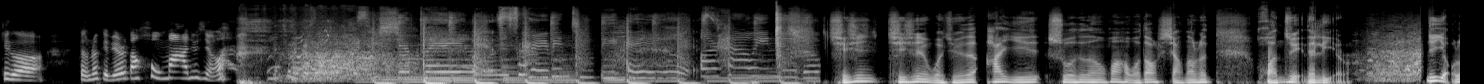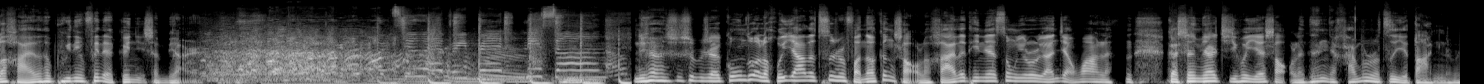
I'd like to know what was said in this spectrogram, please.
这个等着给别人当后妈就行了。其实其实我觉得阿姨说这段话，我倒是想到了还嘴的理由。你有了孩子，他不一定非得跟你身边儿啊。你看是是不是？工作了回家的次数反倒更少了，孩子天天送幼儿园讲话了，搁身边机会也少了，那你还不如自己单着呗。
